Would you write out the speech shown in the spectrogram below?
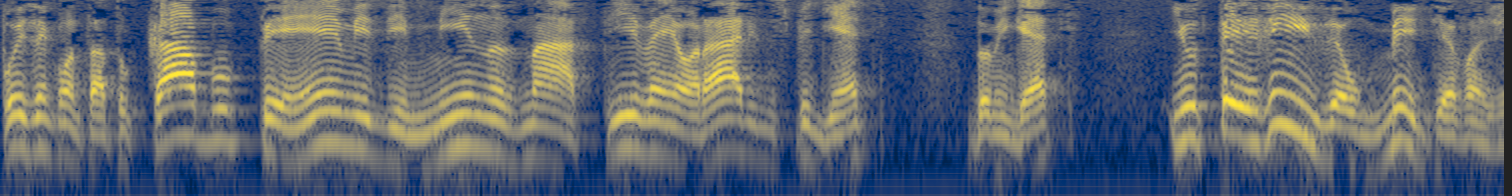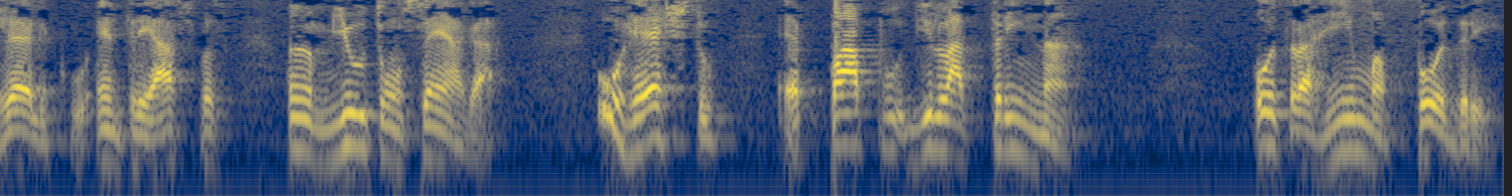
pôs em contato o cabo PM de Minas na ativa em horário de expediente, Dominguete, e o terrivelmente evangélico, entre aspas, Hamilton sem H. O resto é papo de latrina Outra rima podre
